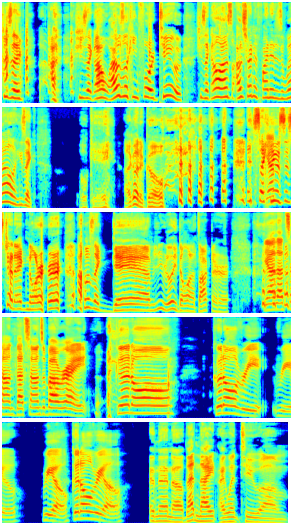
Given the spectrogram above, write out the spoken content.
she's like, I, she's like, "Oh, I was looking for it too." She's like, "Oh, I was I was trying to find it as well." He's like, "Okay, I gotta go." it's like he was just trying to ignore her. I was like, "Damn, you really don't want to talk to her." yeah, that sound that sounds about right. Good old, good old Ri- Ryo, Ryo, good old Ryo. And then uh, that night, I went to um,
